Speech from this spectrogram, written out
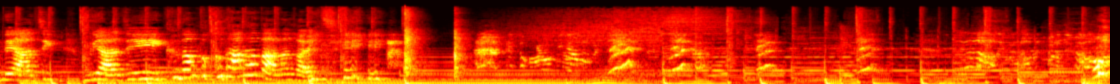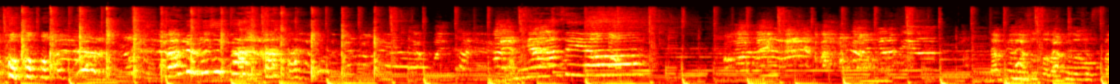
근데 아직 우리 아직 근황 토크 하나도 안 한 거 알지? 남편 오셨다 안녕하세요 남편 오셨어 남편 오셨어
